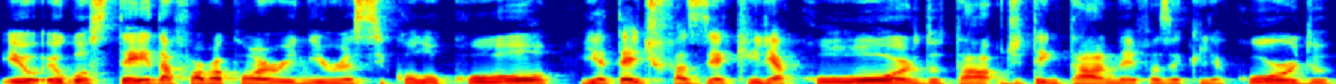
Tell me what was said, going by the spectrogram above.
eu, eu gostei da forma como a Rhaenyra se colocou e até de fazer aquele acordo, tal, de tentar, né, fazer aquele acordo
